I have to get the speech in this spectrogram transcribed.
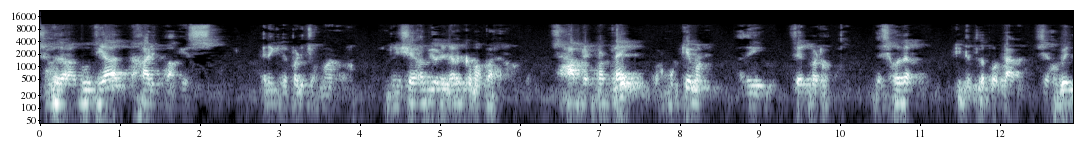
சகோதரா அபு ஜியாத் ஹாலித் பாகேஸ். எனக்கு இதை படிச்சோம் மாணவன் இன்றைய ஷேகபியோட நெருக்கமா பழகலாம் சாப்பிட் பட்லை மட்லை அதை செயல்படும் இந்த சகோதரர் கிட்டத்துல போட்டாங்க. ஷெஹபேத்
